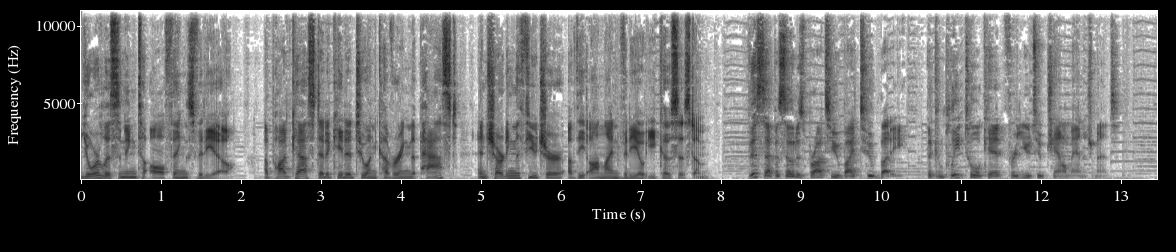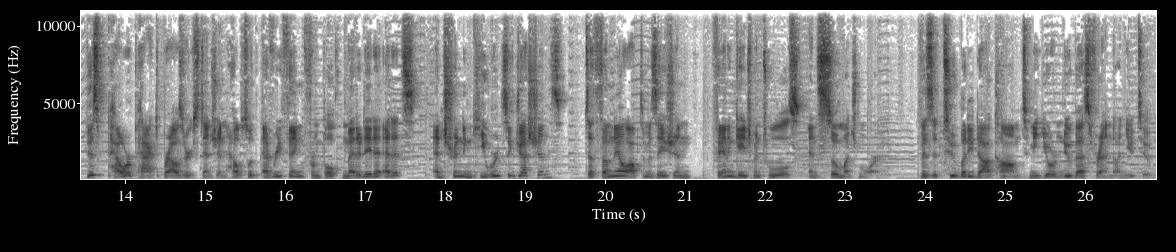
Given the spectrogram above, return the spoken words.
You're listening to All Things Video, a podcast dedicated to uncovering the past and charting the future of the online video ecosystem. This episode is brought to you by TubeBuddy, the complete toolkit for YouTube channel management. This power packed browser extension helps with everything from both metadata edits and trending keyword suggestions to thumbnail optimization, fan engagement tools, and so much more. Visit TubeBuddy.com to meet your new best friend on YouTube.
